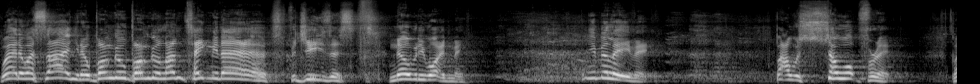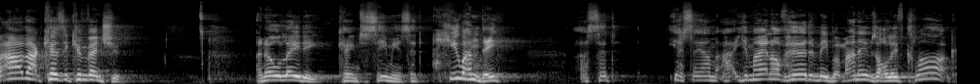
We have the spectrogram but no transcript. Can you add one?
Where do I sign? You know, Bongo, Bongo land, take me there for Jesus. Nobody wanted me. Can you believe it? But I was so up for it. But out at that Keswick convention, an old lady came to see me and said, Are you Andy? I said, Yes, I am. Uh, you might not have heard of me, but my name's Olive Clark.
